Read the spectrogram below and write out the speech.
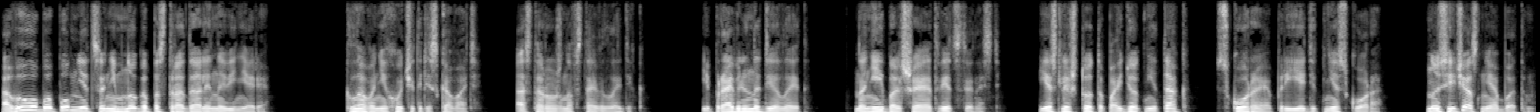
А вы оба, помнится, немного пострадали на Венере. Клава не хочет рисковать, осторожно вставил Эдик. И правильно делает. На ней большая ответственность. Если что-то пойдет не так, скорая приедет не скоро. Но сейчас не об этом.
